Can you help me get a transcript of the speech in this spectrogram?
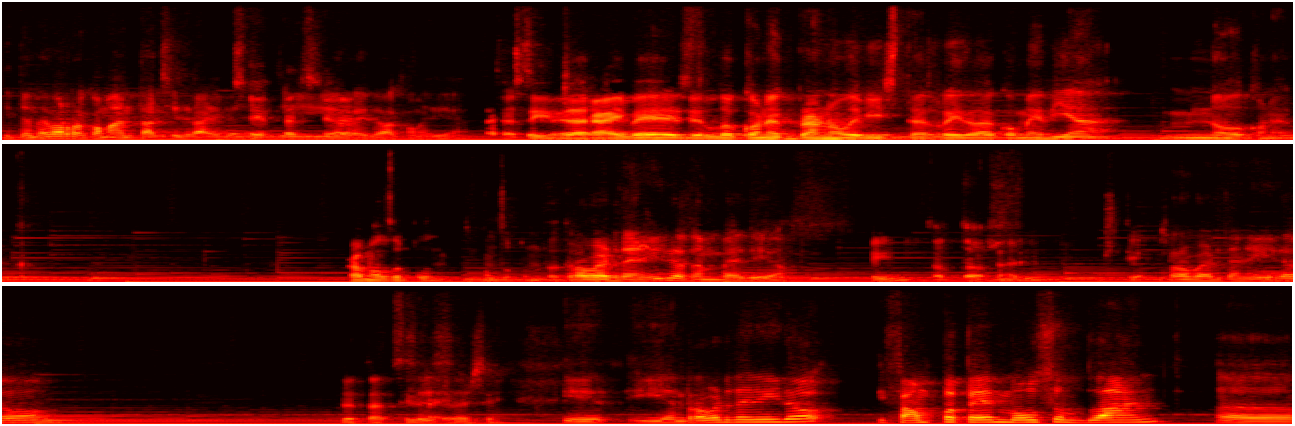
I també va recomanar Taxi Driver Sí, Taxi i Driver. el rei de la comèdia. Sí, Driver, el conec però no l'he vist. El rei de la comèdia no el conec. Però molts apunt, molts apunt. Robert De Niro també, tio. Sí? Tots dos. Hòstia, Robert De Niro, de Taxi Sí, Driver, sí. sí. I, i en Robert De Niro hi fa un paper molt semblant eh,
